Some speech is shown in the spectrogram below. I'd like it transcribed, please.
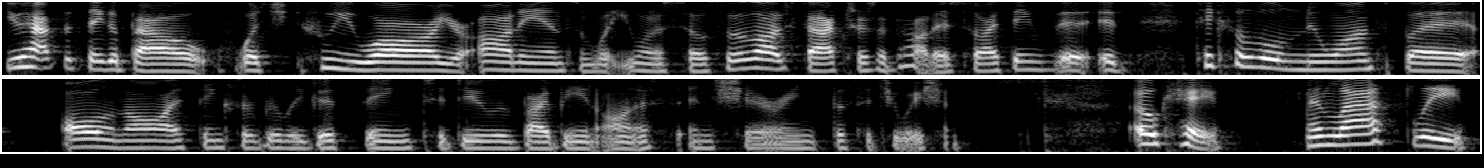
you have to think about what who you are, your audience, and what you want to sell. So a lot of factors about it. So I think that it takes a little nuance, but all in all, I think it's a really good thing to do by being honest and sharing the situation. Okay, and lastly,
